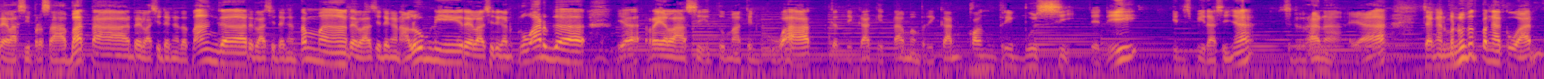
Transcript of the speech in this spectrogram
Relasi persahabatan, relasi dengan tetangga, relasi dengan teman, relasi dengan alumni, relasi dengan keluarga, ya, relasi itu makin kuat ketika kita memberikan kontribusi. Jadi, inspirasinya sederhana ya. Jangan menuntut pengakuan,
